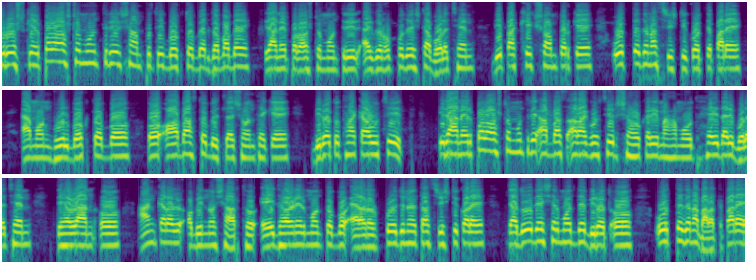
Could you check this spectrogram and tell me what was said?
তুরস্কের পররাষ্ট্রমন্ত্রীর সাম্প্রতিক বক্তব্যের জবাবে ইরানের পররাষ্ট্রমন্ত্রীর একজন উপদেষ্টা বলেছেন, দ্বিপাক্ষিক সম্পর্কে উত্তেজনা সৃষ্টি করতে পারে এমন ভুল বক্তব্য ও অবাস্তব বিশ্লেষণ থেকে বিরত থাকা উচিত। ইরানের পররাষ্ট্রমন্ত্রী আব্বাস আরাগোসির সহকারী মাহমুদ হেইদারি বলেছেন, তেহরান ও আঙ্কারার অভিন্ন স্বার্থ এই ধরনের মন্তব্য এড়ানোর প্রয়োজনীয়তা সৃষ্টি করে, যা দুই দেশের মধ্যে বিরোধ ও উত্তেজনা বাড়াতে পারে।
